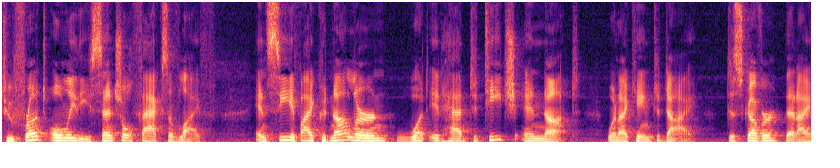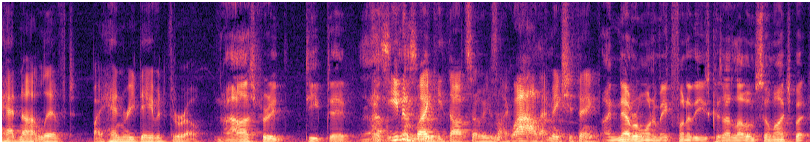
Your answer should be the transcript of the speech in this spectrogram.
to front only the essential facts of life, and see if I could not learn what it had to teach and not when I came to die. Discover that I had not lived by Henry David Thoreau. Wow, that's pretty deep, Dave. That's- Even that's Mikey good. thought so. He's like, wow, that makes you think. I never want to make fun of these because I love them so much, but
